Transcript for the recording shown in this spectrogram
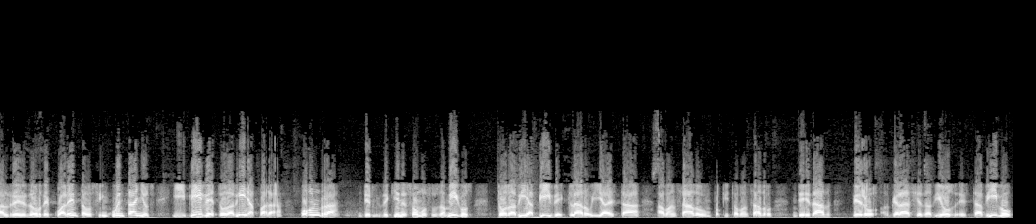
alrededor de 40 o 50 años y vive todavía para honra de, de quienes somos sus amigos, todavía vive, claro, y ya está avanzado, un poquito avanzado de edad, pero gracias a Dios está vivo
